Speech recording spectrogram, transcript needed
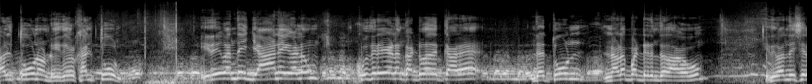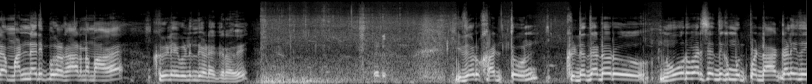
கல் தூண் ஒன்று. இது ஒரு கல் தூண். இது வந்து யானைகளும் குதிரைகளும் கட்டுவதற்காக இந்த தூண் நடப்பட்டிருந்ததாகவும் இது வந்து சில மண்ணரிப்புகள் காரணமாக கீழே விழுந்து கிடக்கிறது. இது ஒரு கட்டூன் கிட்டத்தட்ட ஒரு நூறு வருஷத்துக்கு முற்பட்ட ஆக்கள் இது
